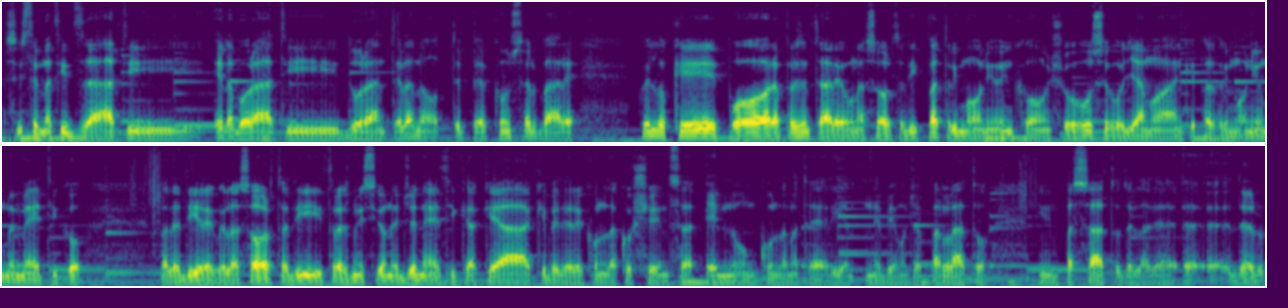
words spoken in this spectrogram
sistematizzati, elaborati durante la notte per conservare quello che può rappresentare una sorta di patrimonio inconscio o se vogliamo anche patrimonio memetico vale a dire quella sorta di trasmissione genetica che ha a che vedere con la coscienza e non con la materia. Ne abbiamo già parlato in passato della, eh, del,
